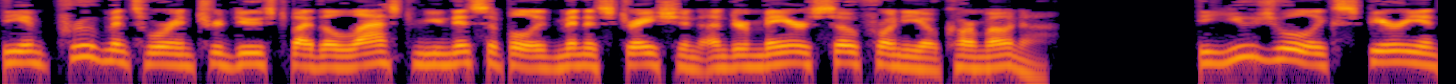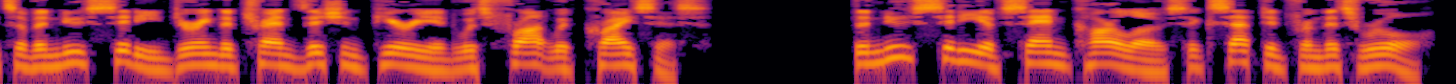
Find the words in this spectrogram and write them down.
The improvements were introduced by the last municipal administration under Mayor Sofronio Carmona. The usual experience of a new city during the transition period was fraught with crisis. The new city of San Carlos accepted from this rule.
